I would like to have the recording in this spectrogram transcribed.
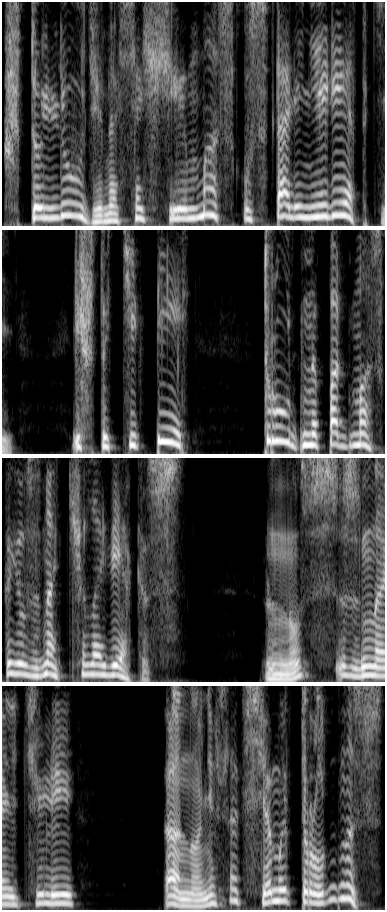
что люди, носящие маску, стали нередки, и что теперь трудно под маской узнать человека-с. Ну, знаете ли, оно не совсем и трудно-с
